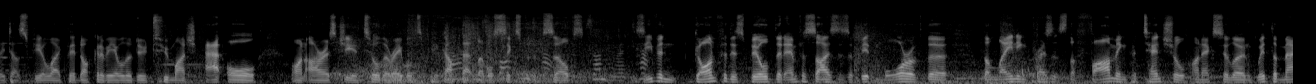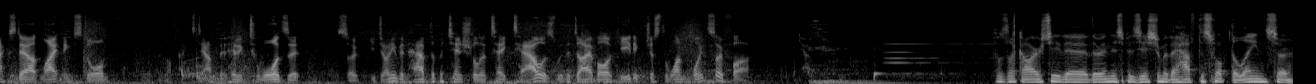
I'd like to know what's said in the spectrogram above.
Really does feel like they're not going to be able to do too much at all on RSG until they're able to pick up that level 6 for themselves. He's even gone for this build that emphasizes a bit more of the, the laning presence, the farming potential on Exilern with the maxed out Lightning Storm. Not maxed out, but heading towards it. So you don't even have the potential to take towers with a Diabolic Edict, just the one point so far. Feels like RSG, they're, they're in this position where they have to swap the lane, so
